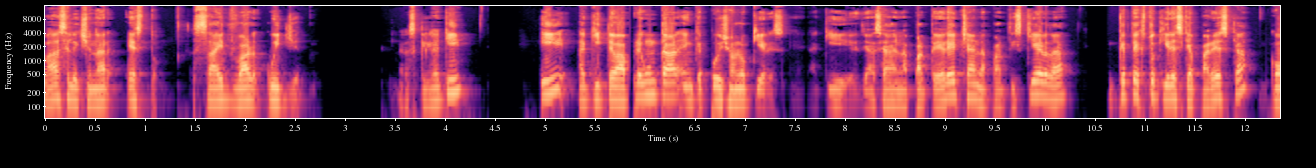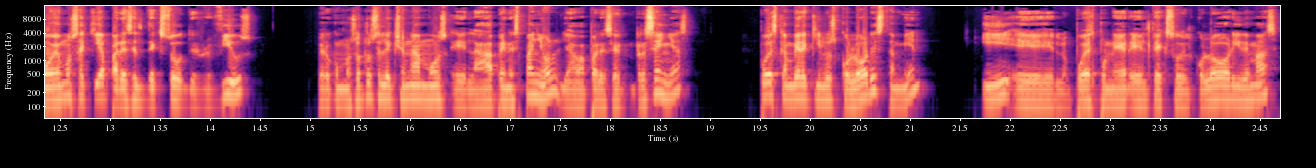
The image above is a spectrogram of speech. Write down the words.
va a seleccionar esto, Sidebar Widget. Das clic aquí y aquí te va a preguntar en qué posición lo quieres. Aquí ya sea en la parte derecha, en la parte izquierda. ¿Qué texto quieres que aparezca? Como vemos aquí aparece el texto de reviews, pero como nosotros seleccionamos eh, la app en español, ya va a aparecer reseñas. Puedes cambiar aquí los colores también y eh, lo puedes poner el texto del color y demás.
